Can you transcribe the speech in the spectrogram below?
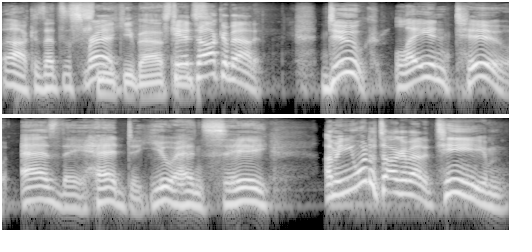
Ah, cuz that's a spread. Sneaky bastards. Can't talk about it. Duke laying two as they head to UNC. I mean, you want to talk about a team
